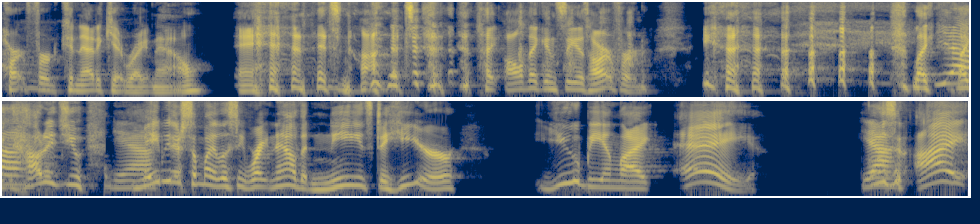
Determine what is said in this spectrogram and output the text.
Hartford, mm. Connecticut right now, and it's not like all they can see is Hartford. like yeah. like how did you yeah. maybe there's somebody listening right now that needs to hear you being like, "Hey, yeah. listen, I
